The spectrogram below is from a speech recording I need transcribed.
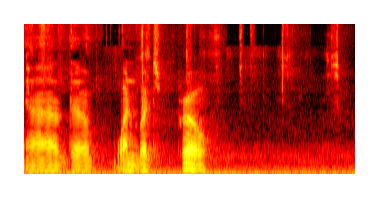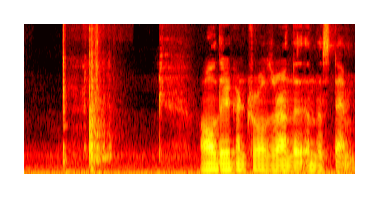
the one buds pro. All their controls are on the on the stem.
